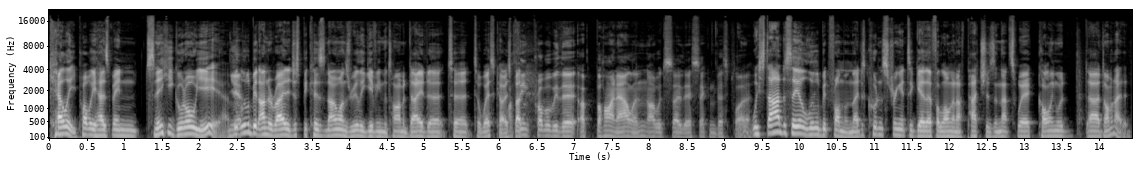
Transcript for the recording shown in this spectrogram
Kelly probably has been sneaky good all year. A bit- Yeah. little bit underrated just because no one's really giving the time of day to, to, to West Coast. I but think probably they're uh, behind Allen. I would say their second best player. we started to see a little bit from them. They just couldn't string it together for long enough patches, and that's where Collingwood uh, dominated.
